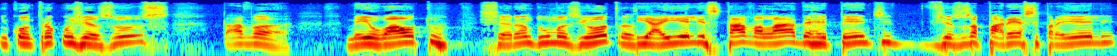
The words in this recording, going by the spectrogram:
encontrou com Jesus, estava meio alto, cheirando umas e outras, e aí ele estava lá, de repente, Jesus aparece para ele,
